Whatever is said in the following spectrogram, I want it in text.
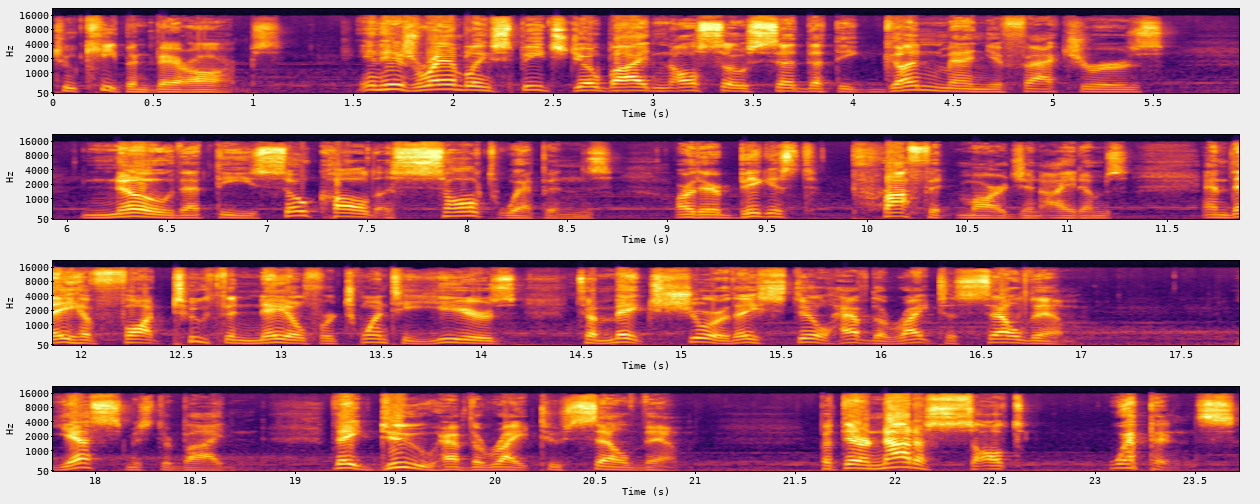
to keep and bear arms. In his rambling speech, Joe Biden also said that the gun manufacturers know that these so called assault weapons are their biggest profit margin items, and they have fought tooth and nail for 20 years to make sure they still have the right to sell them. Yes, Mr. Biden, they do have the right to sell them, but they're not assault weapons.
